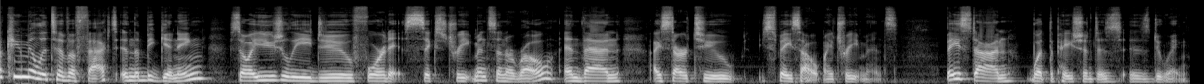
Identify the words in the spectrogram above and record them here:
a cumulative effect in the beginning. So I usually do four to six treatments in a row, and then I start to space out my treatments based on what the patient is, is doing.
